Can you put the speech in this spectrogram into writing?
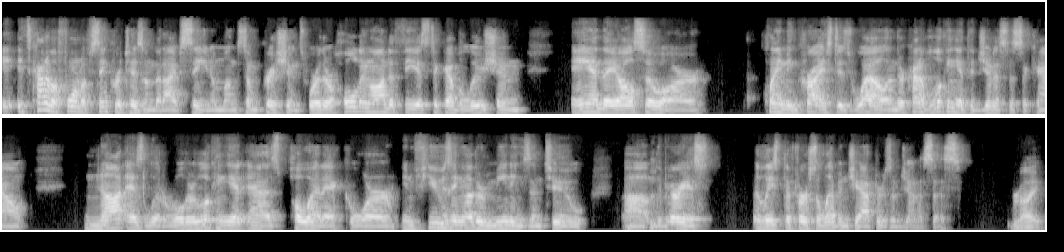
It's kind of a form of syncretism that I've seen among some Christians where they're holding on to theistic evolution and they also are claiming Christ as well. And they're kind of looking at the Genesis account not as literal. They're looking at as poetic or infusing other meanings into um, the various, at least the first 11 chapters of Genesis. Right.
